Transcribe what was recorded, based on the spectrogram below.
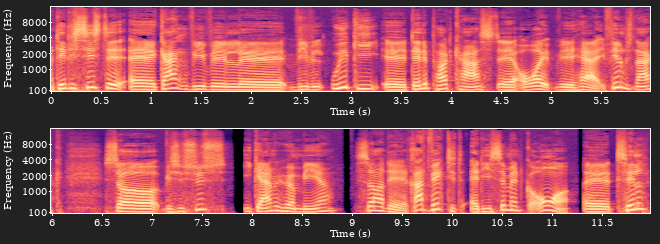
det er det sidste øh, gang, vi vil, øh, vi vil udgive øh, denne podcast øh, over i, her i Filmsnak. Så hvis I synes, I gerne vil høre mere, så er det ret vigtigt, at I simpelthen går over øh, til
